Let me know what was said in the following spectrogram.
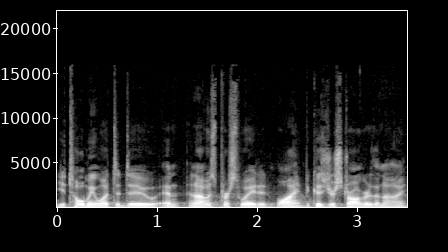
you told me what to do, and, and I was persuaded. Why? Because you're stronger than I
